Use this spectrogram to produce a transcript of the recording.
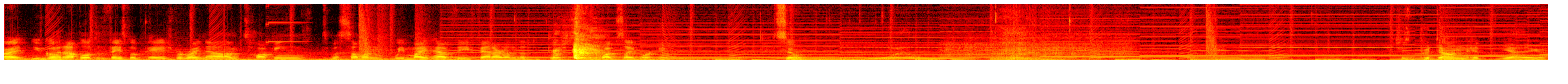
All right, you can go ahead and upload to the Facebook page, but right now I'm talking with someone. We might have the fan art on the Delicious Cinnamon website working soon. Well. Just put down and hit. Yeah, there you go.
